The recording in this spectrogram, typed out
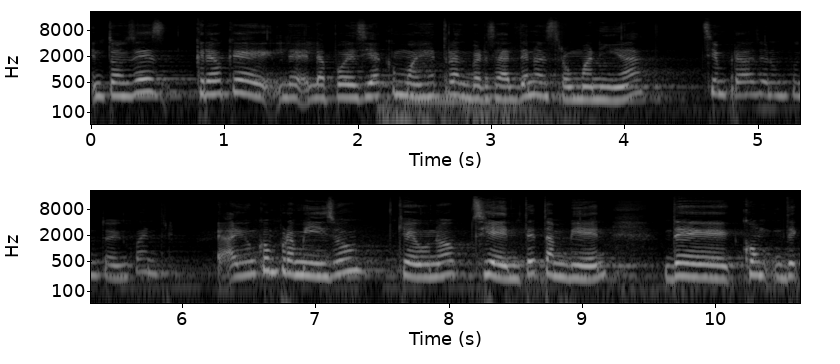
Entonces, creo que la poesía como eje transversal de nuestra humanidad siempre va a ser un punto de encuentro. Hay un compromiso que uno siente también de, de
